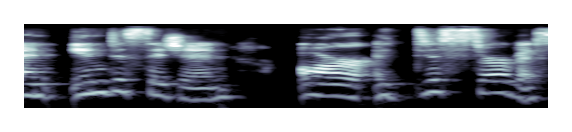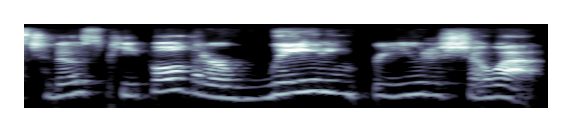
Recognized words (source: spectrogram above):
and indecision are a disservice to those people that are waiting for you to show up.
